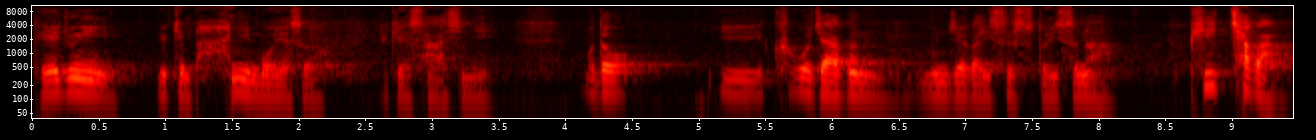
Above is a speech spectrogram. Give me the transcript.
대중이 이렇게 많이 모여서 이렇게 사시니 모두 이 크고 작은 문제가 있을 수도 있으나 피차가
